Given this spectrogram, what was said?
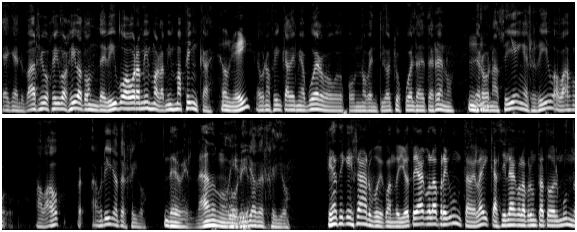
en el barrio Riva Riva, donde vivo ahora mismo, la misma finca. Que es una finca de mi abuelo con 98 cuerdas de terreno. Pero nací en el río, abajo, abajo, a orillas del río. De verdad, don A orillas del río. Fíjate que es raro, porque cuando yo te hago la pregunta, ¿verdad? Y casi le hago la pregunta a todo el mundo,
